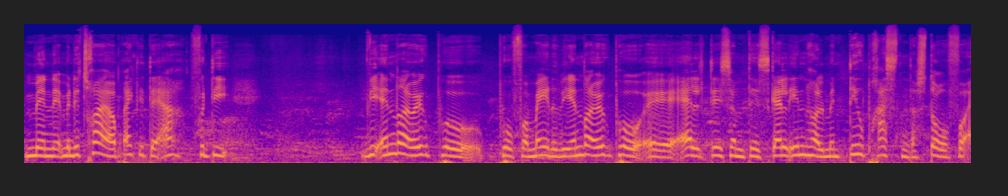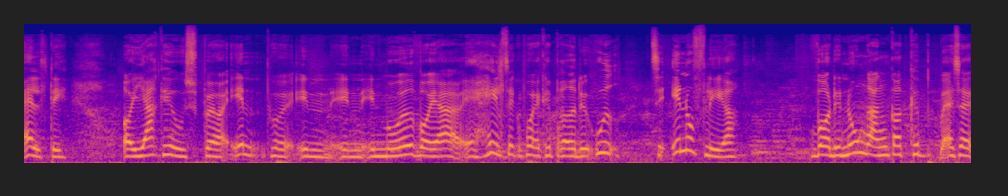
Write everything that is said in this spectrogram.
men, øh, men det tror jeg oprigtigt, det er, fordi vi ændrer jo ikke på, på formatet, vi ændrer jo ikke på øh, alt det, som det skal indeholde, men det er jo præsten, der står for alt det. Og jeg kan jo spørge ind på en, en, en måde, hvor jeg er helt sikker på, at jeg kan brede det ud til endnu flere, hvor det nogle gange godt kan, altså,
